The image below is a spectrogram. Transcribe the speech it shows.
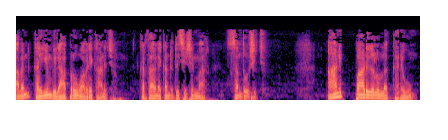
അവൻ കൈയും വിലാപ്പുറവും അവരെ കാണിച്ചു. കർത്താവിനെ കണ്ടിട്ട് ശിഷ്യന്മാർ സന്തോഷിച്ചു. ആണിപ്പാടുകളുള്ള കരവും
